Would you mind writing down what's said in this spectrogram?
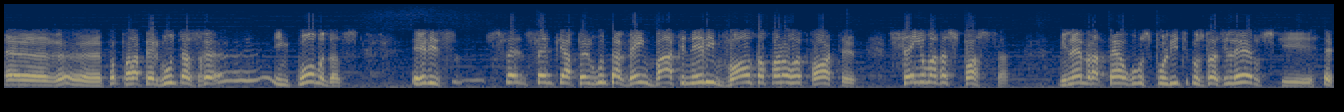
é, para perguntas incômodas, ele sempre a pergunta vem, bate nele e volta para o repórter, sem uma resposta. Me lembra até alguns políticos brasileiros que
